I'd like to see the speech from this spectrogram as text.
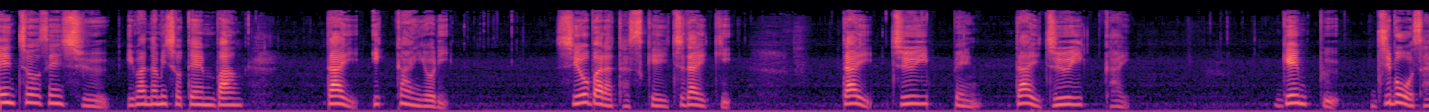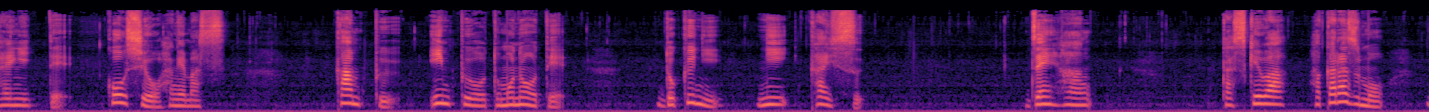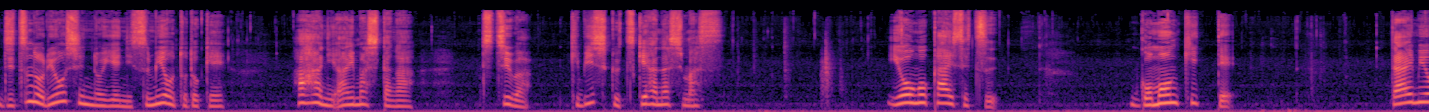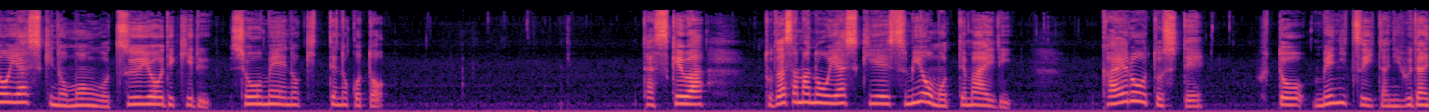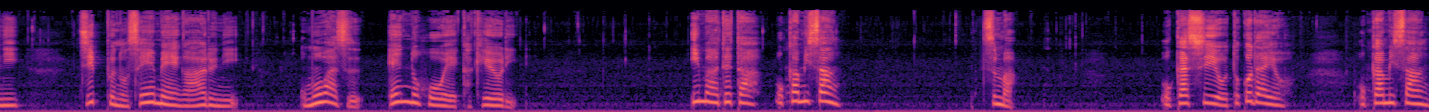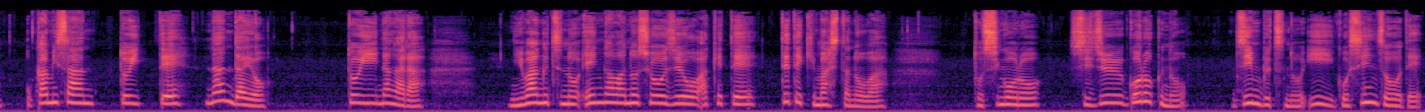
延長全集岩波書店版第1巻より塩原助一代記第11編第11回原譜自母を遮って講師を励ます。還付陰譜を伴うて毒にに返す。前半助けは図らずも実の両親の家に炭を届け母に会いましたが父は厳しく突き放します。用語解説五門切って大名屋敷の門を通用できる証明の切手のこと。助けは戸田様のお屋敷へ炭を持ってまいり帰ろうとしてふと目についた荷札にジップの生命があるに思わず縁の方へ駆け寄り「今出たおかみさん」妻「おかしい男だよ。おかみさんおかみさんと言ってなんだよ」と言いながら庭口の縁側の障子を開けて出てきましたのは年頃四十五六の人物のいいご心臓で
